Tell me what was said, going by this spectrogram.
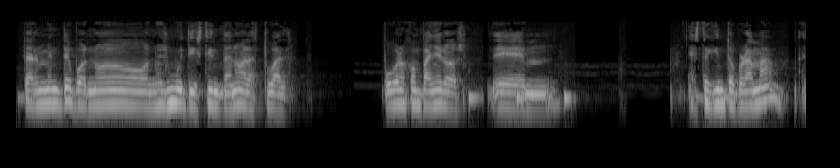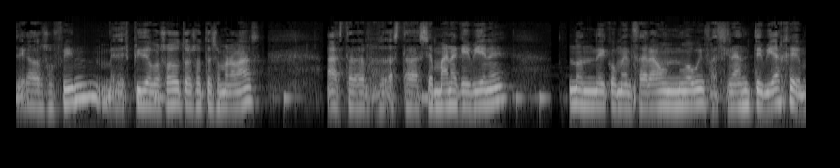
Realmente, pues no, no, es muy distinta, ¿no? A la actual. Pues bueno, compañeros, eh, este quinto programa ha llegado a su fin. Me despido de vosotros otra semana más. Hasta, hasta la semana que viene, donde comenzará un nuevo y fascinante viaje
